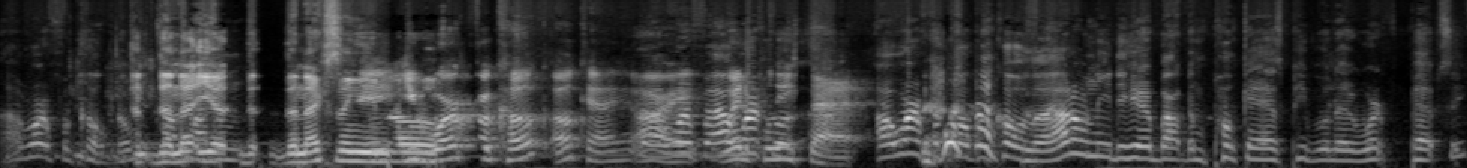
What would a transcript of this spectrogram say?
I work for Coke. Don't The, the, ne- yeah, the, the next thing you You, know, you work for Coke? Okay, Yeah, I work right. for- I Way to work for- police that. I work for Coca Cola. I don't need to hear about them punk ass people that work Pepsi.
